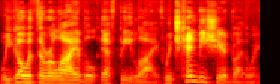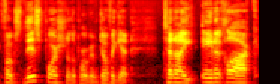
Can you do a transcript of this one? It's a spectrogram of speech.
we go with the reliable fb live which can be shared by the way. Folks this portion of the program don't forget tonight 8 o'clock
